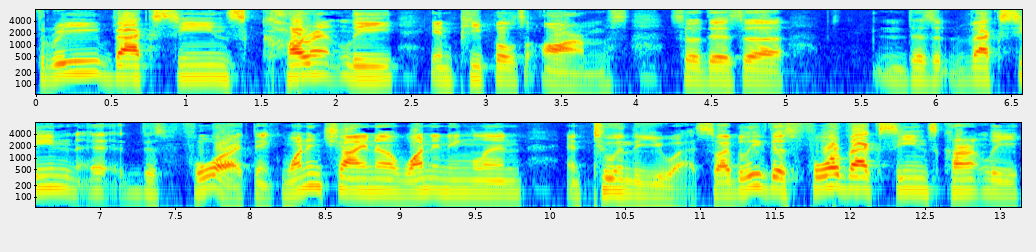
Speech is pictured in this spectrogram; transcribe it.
three vaccines currently in people's arms. So there's a there's a vaccine. Uh, there's four, I think. One in China, one in England, and two in the U.S. So I believe there's four vaccines currently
